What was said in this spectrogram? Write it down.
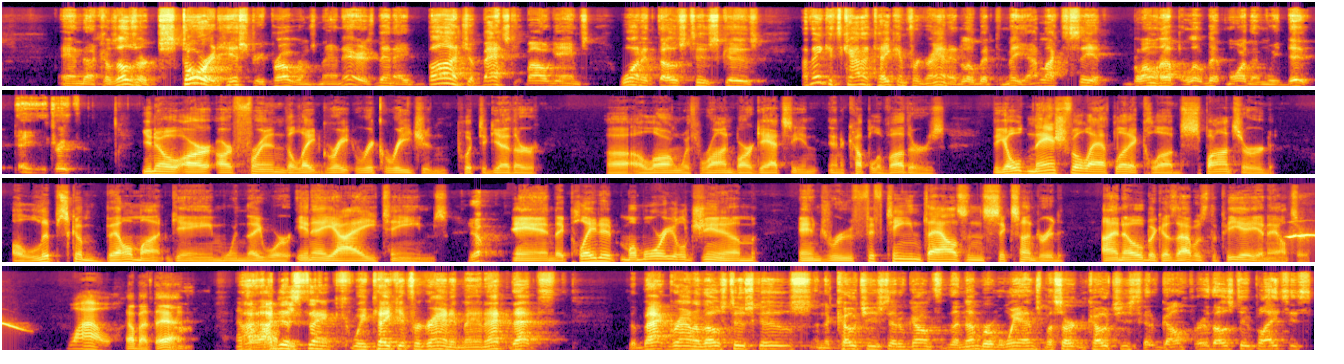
And because those are storied history programs, man, there has been a bunch of basketball games won at those two schools. I think it's kind of taken for granted a little bit to me. I'd like to see it blown up a little bit more than we do, to tell you the truth. you know our our friend the late great rick region put together uh, along with ron bargatze and, and a couple of others the old nashville athletic club sponsored a lipscomb belmont game when they were naia teams Yep. and they played at memorial gym and drew 15600 i know because i was the pa announcer wow. how about that That's a I, lot I of just think we take it for granted, man. That that's the background of those two schools and the coaches that have gone through the number of wins by certain coaches that have gone through those two places.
